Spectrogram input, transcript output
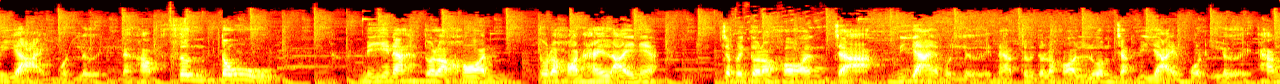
นิยายหมดเลยนะครับ ซึ่งตู้นี้นะตัวละครตัวละครไฮไลท์เนี่ย จะเป็นตัวละครจากนิยายหมดเลยนะครับจะเป็นตัวละครร่วมจากนิยายหมดเลยทั้ง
